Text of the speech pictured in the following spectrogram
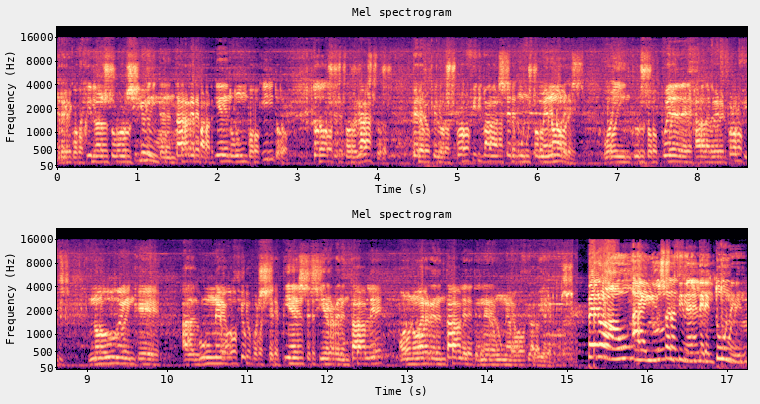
recogido en su bolsillo intentar repartiendo un poquito todos estos gastos, pero que los profits van a ser mucho menores o incluso puede dejar de haber profits. No dudo en que algún negocio pues se piense si es rentable o no es rentable tener un negocio abierto. Pero aún hay luz al final del túnel.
